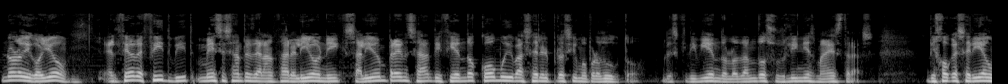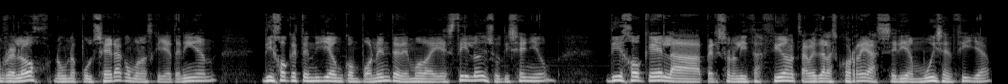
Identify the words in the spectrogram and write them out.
No lo digo yo. El CEO de Fitbit, meses antes de lanzar el Ionic, salió en prensa diciendo cómo iba a ser el próximo producto, describiéndolo, dando sus líneas maestras. Dijo que sería un reloj, no una pulsera como las que ya tenían. Dijo que tendría un componente de moda y estilo en su diseño dijo que la personalización a través de las correas sería muy sencilla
